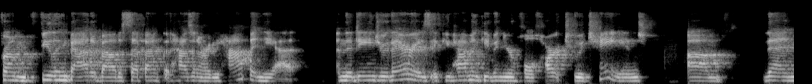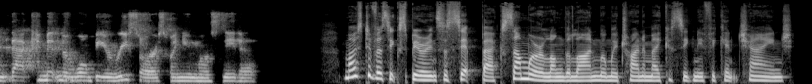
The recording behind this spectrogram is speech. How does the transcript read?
from feeling bad about a setback that hasn't already happened yet. And the danger there is if you haven't given your whole heart to a change, um, then that commitment won't be a resource when you most need it. Most of us experience a setback somewhere along the line when we're trying to make a significant change.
